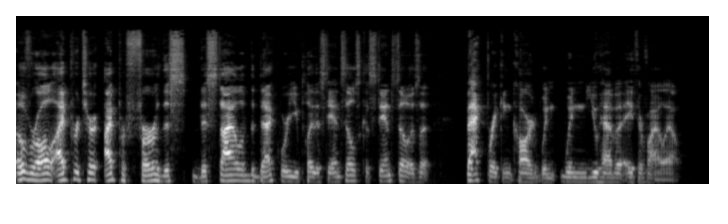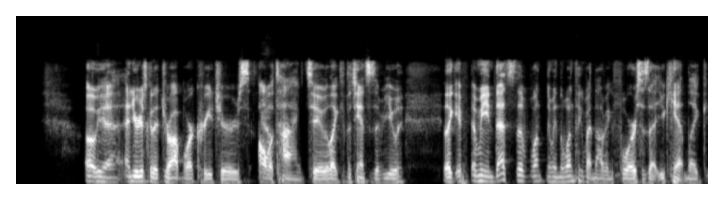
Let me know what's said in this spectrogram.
overall, I prefer I prefer this this style of the deck where you play the standstills because standstill is a backbreaking card when when you have an Aether Vial out. Oh yeah, and you're just gonna draw more creatures all Yeah. the time too. Like the chances of you, like if I mean that's the one. I mean the one thing about not having force is that you can't like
